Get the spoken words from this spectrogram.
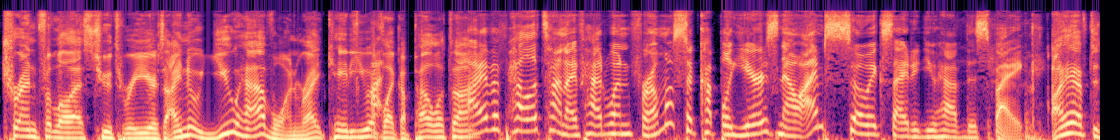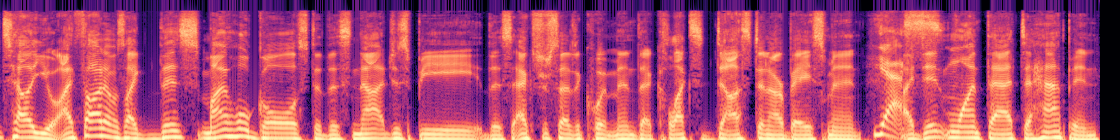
trend for the last two three years. I know you have one, right, Katie? You have like a Peloton. I have a Peloton. I've had one for almost a couple years now. I'm so excited you have this bike. I have to tell you, I thought it was like this. My whole goal is to this not just be this exercise equipment that collects dust in our basement. Yes. I didn't want that to happen.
